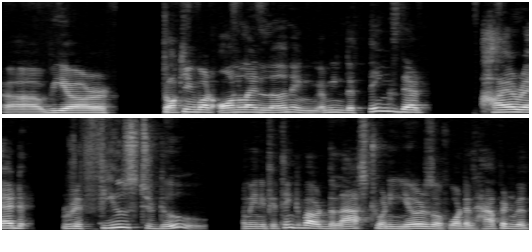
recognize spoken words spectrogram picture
Uh, we are talking about online learning. I mean, the things that higher ed refused to do I mean, if you think about the last 20 years of what has happened with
